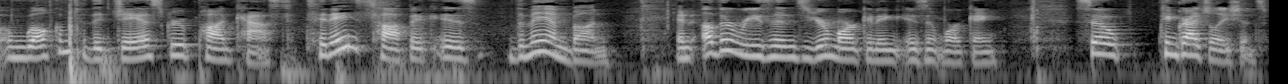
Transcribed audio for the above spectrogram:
and welcome to the JS Group podcast. Today's topic is the man bun and other reasons your marketing isn't working. So, congratulations.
